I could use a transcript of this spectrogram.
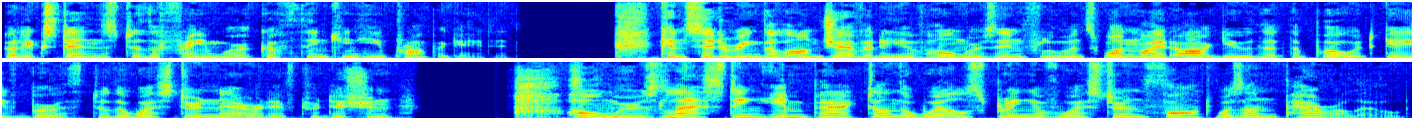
but extends to the framework of thinking he propagated. Considering the longevity of Homer's influence, one might argue that the poet gave birth to the Western narrative tradition. Homer's lasting impact on the wellspring of Western thought was unparalleled.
